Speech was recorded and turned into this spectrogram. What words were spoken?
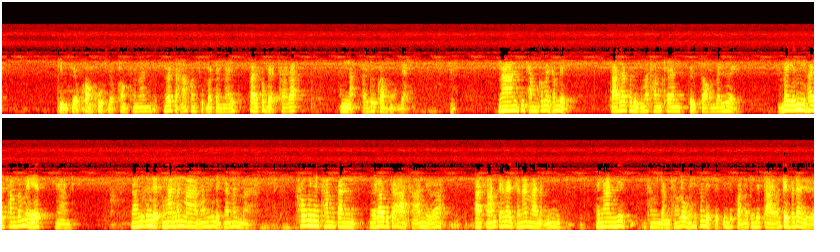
สิ่งเกี่ยวข้องผู้เกี่ยวข้องทั้งนั้น แล้วจะหาความสุขมาจากไหน ไปก็แบกภาระมันหนักไปด้วยความห่วงใยงานที่ทำก็ไม่สำเร็จ ตายแล้วคนอื่นมาทำแทนสืบต่อกันไปเรื่อยไม่เห็นมีใครทำสำเร็จงาน งานนี้สำเร็จงานนั้นมางานนี้สำเร็จงานนั้นมาเขาก็ยังทำกันเดี๋ยวเราจะไปอาถานเหนืออาถานจะได้ชนะงานอย่างนี้ งานนี้ทางดังทางโลกนี้สำเร็จเสร็จสิ้นไปก่อนเราถึงจะตายมันเป็นไปได้หรือ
